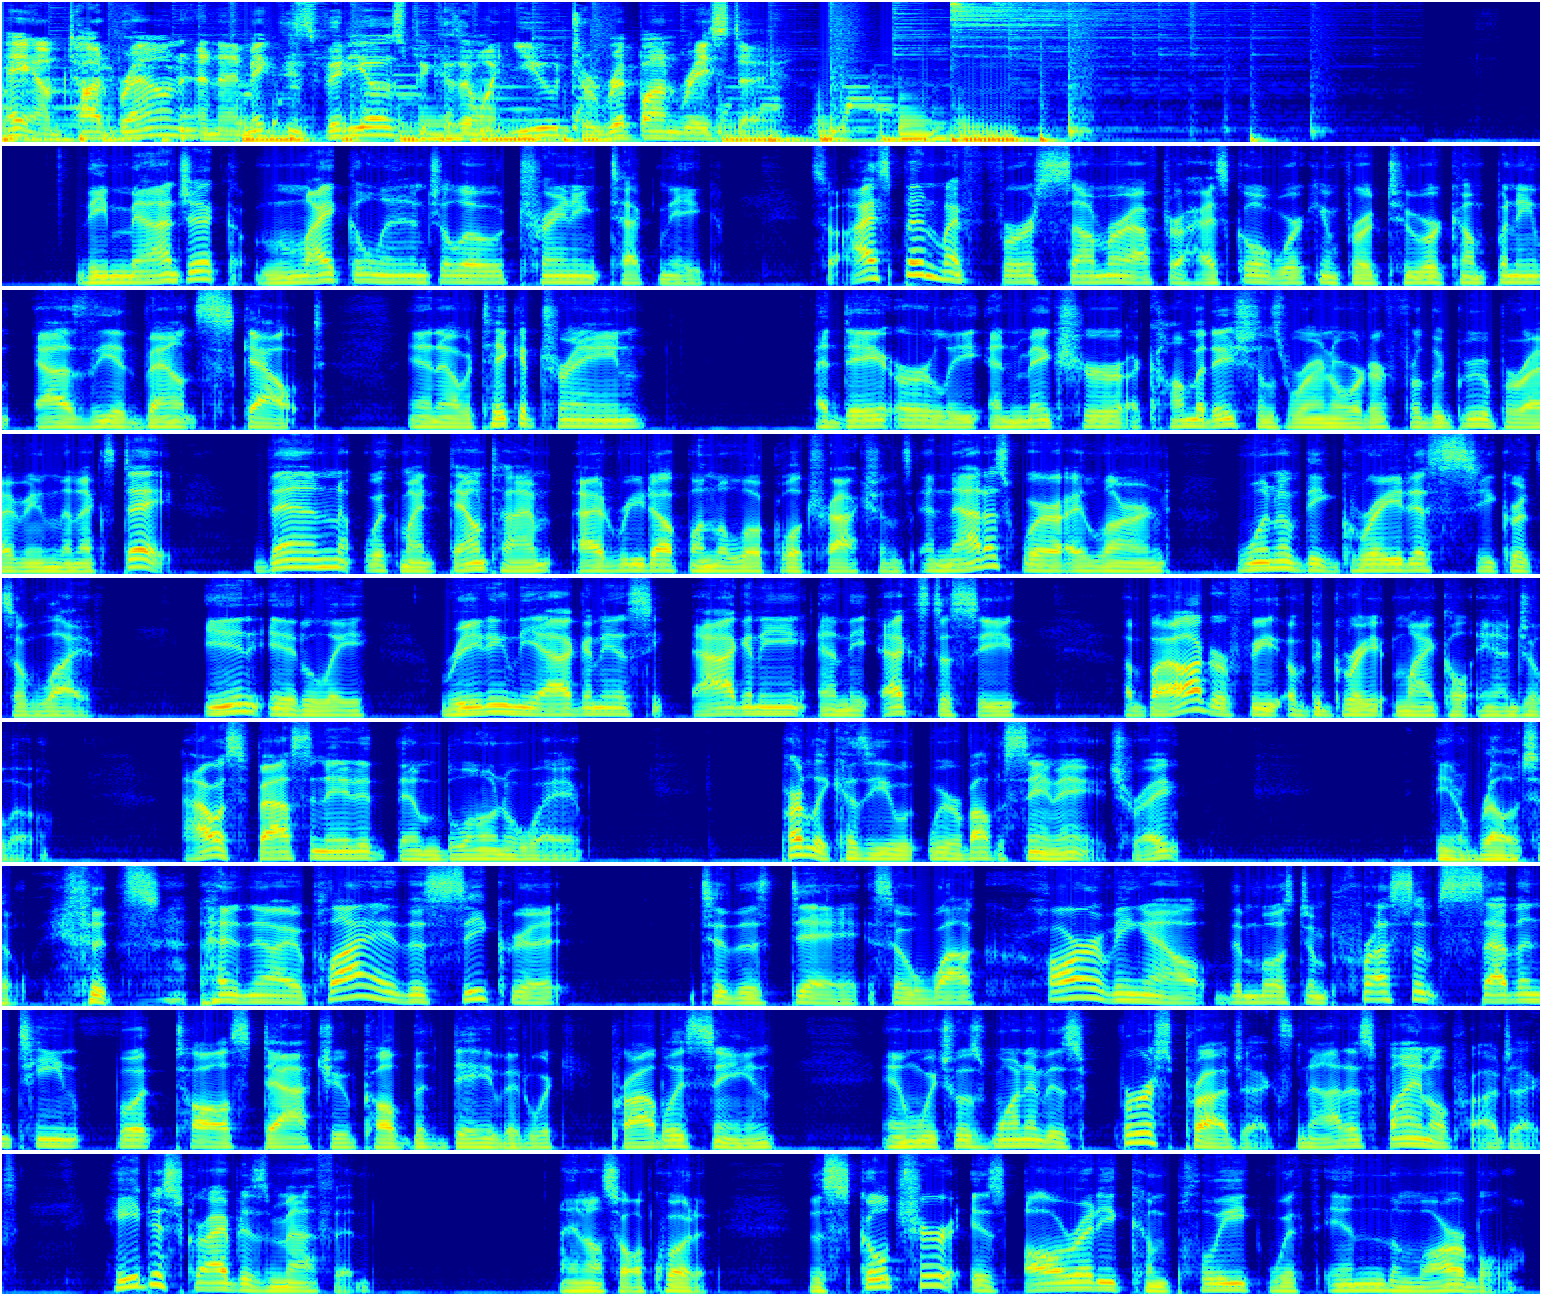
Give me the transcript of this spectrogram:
Hey, I'm Todd Brown, and I make these videos because I want you to rip on race day. The magic Michelangelo training technique. So, I spent my first summer after high school working for a tour company as the advanced scout. And I would take a train a day early and make sure accommodations were in order for the group arriving the next day. Then, with my downtime, I'd read up on the local attractions. And that is where I learned one of the greatest secrets of life. In Italy, reading The Agony, Agony and the Ecstasy, a biography of the great Michelangelo. I was fascinated, then blown away. Partly because we were about the same age, right? You know, relatively. and I apply this secret to this day. So while carving out the most impressive 17 foot tall statue called the David, which you've probably seen, and which was one of his first projects, not his final projects. He described his method, and also I'll quote it The sculpture is already complete within the marble.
